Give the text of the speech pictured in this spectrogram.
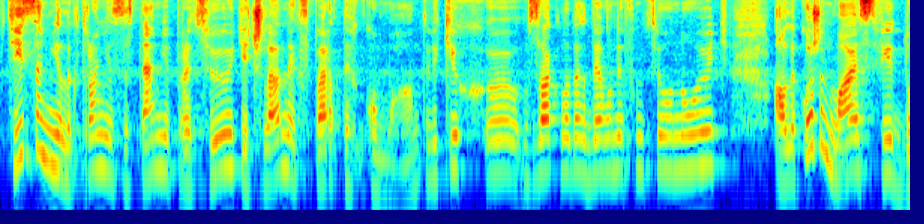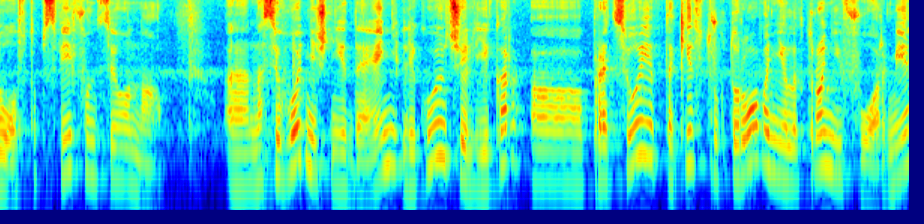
В тій самій електронній системі працюють і члени експертних команд, в яких е, в закладах, де вони функціонують, але кожен має свій доступ, свій функціонал. Е, На сьогоднішній день лікуючий лікар е, працює в такій структурованій електронній формі,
